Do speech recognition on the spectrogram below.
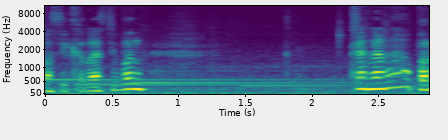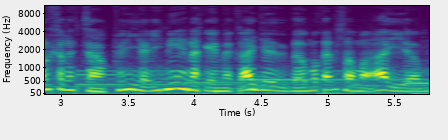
masih keras cuman karena lapar karena capek ya ini enak-enak aja. Ditambah kan sama ayam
